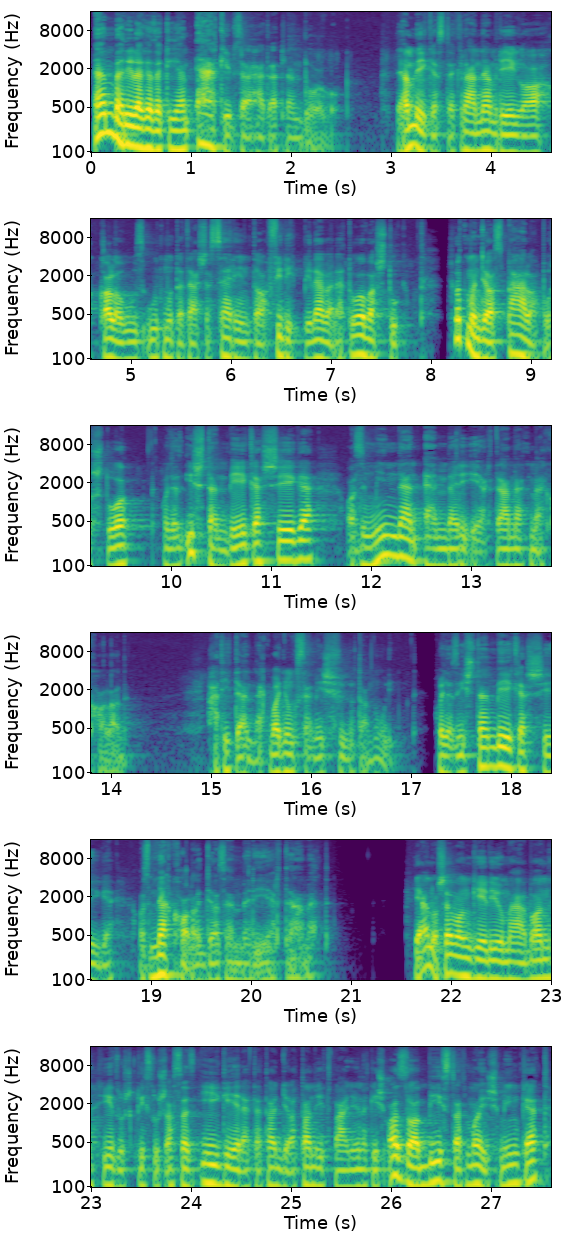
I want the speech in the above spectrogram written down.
emberileg ezek ilyen elképzelhetetlen dolgok. De emlékeztek rá, nemrég a Kalauz útmutatása szerint a Filippi levelet olvastuk, és ott mondja az Pálapostól, hogy az Isten békessége az minden emberi értelmet meghalad. Hát itt ennek vagyunk szem és fültanúi, hogy az Isten békessége az meghaladja az emberi értelmet. János evangéliumában Jézus Krisztus azt az ígéretet adja a tanítványainak, és azzal bíztat ma is minket,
